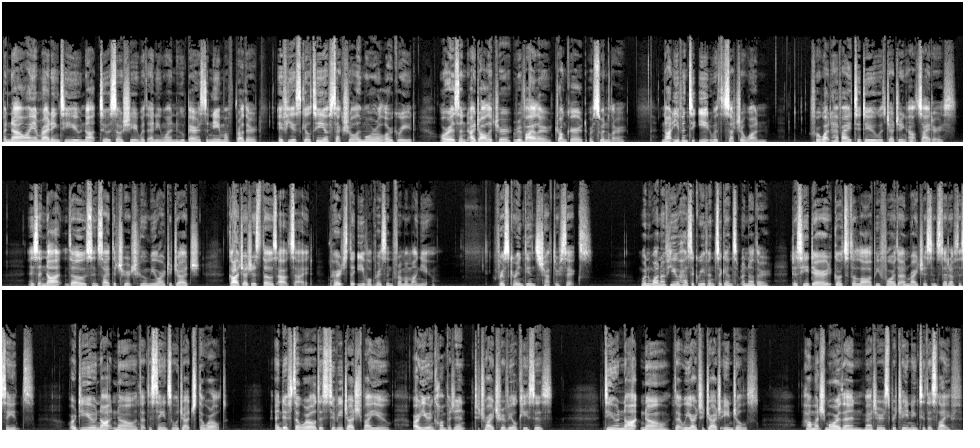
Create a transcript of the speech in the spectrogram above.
But now I am writing to you not to associate with anyone who bears the name of brother if he is guilty of sexual immoral or greed, or is an idolater, reviler, drunkard, or swindler, not even to eat with such a one. For what have I to do with judging outsiders? Is it not those inside the church whom you are to judge? God judges those outside. Purge the evil person from among you. 1 Corinthians chapter 6 When one of you has a grievance against another, does he dare go to the law before the unrighteous instead of the saints? Or do you not know that the saints will judge the world? And if the world is to be judged by you, are you incompetent to try trivial cases? Do you not know that we are to judge angels? How much more, then, matters pertaining to this life?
